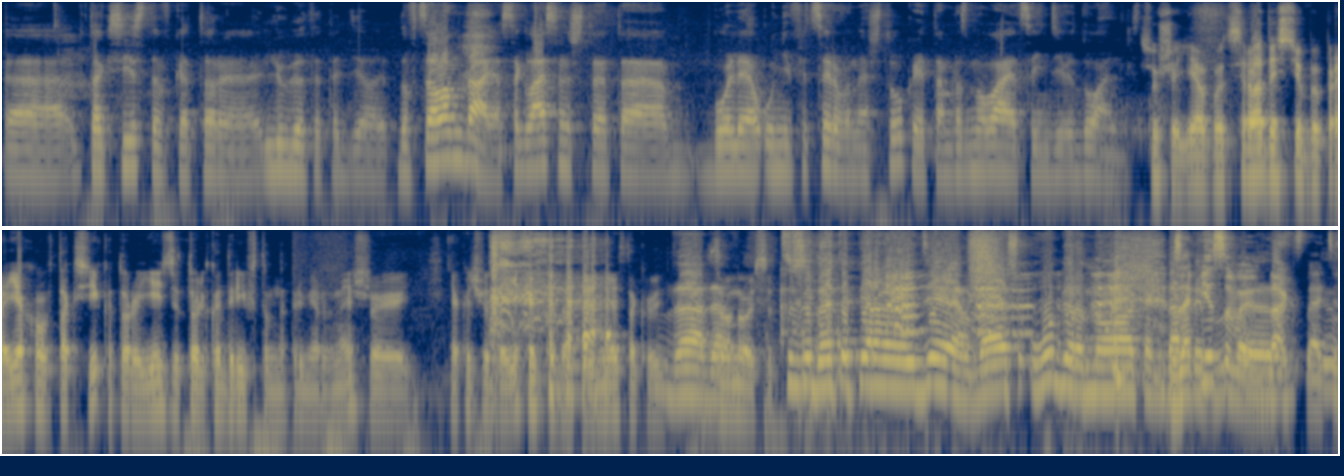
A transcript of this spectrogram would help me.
э, таксистов, которые любят это делать. Но в целом, да, я согласен, что это более унифицированная штука, и там размывается индивидуальность. Слушай, я вот с радостью бы проехал в такси, который ездит только дрифтом, например, знаешь, я хочу доехать куда-то, меня такой да, заносит. Слушай, ну это первая идея, знаешь, Uber, но когда Записываем, да, кстати.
